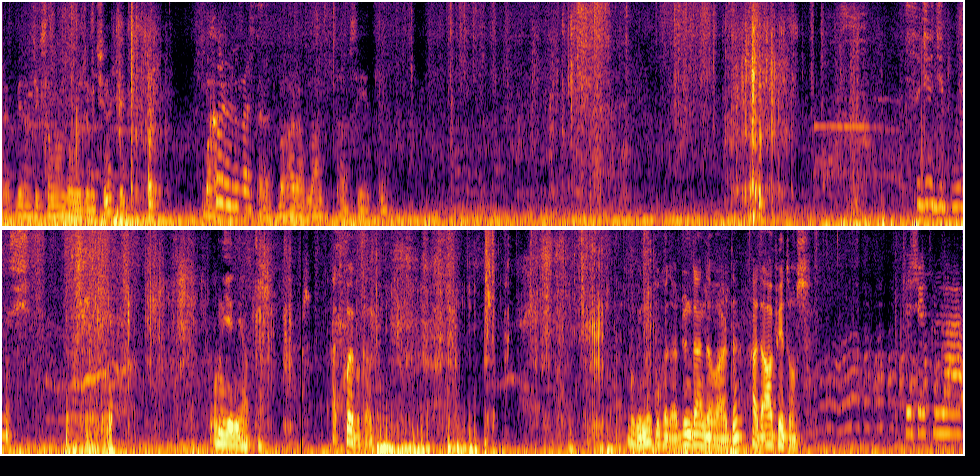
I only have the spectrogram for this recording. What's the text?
Evet, birazcık saman dolduracağım içine ki Bah- Kırmızı. Evet, Bahar ablam tavsiye etti. Sıcacıkmış. Onu yeni yaptı. Hadi koy bakalım. Bugünlük bu kadar. Dünden de vardı. Hadi afiyet olsun. Teşekkürler.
